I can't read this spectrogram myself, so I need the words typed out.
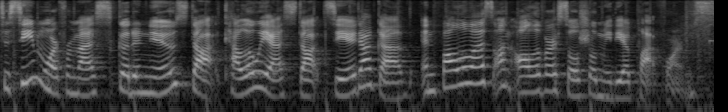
To see more from us, go to news.caloes.ca.gov and follow us on all of our social media platforms.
